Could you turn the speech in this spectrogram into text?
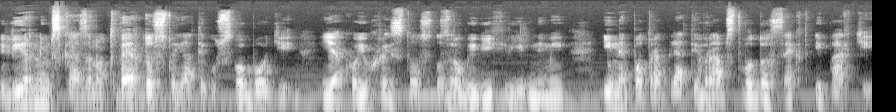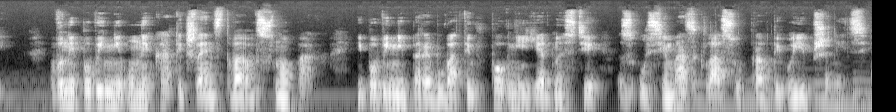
Вірним сказано твердо стояти у свободі, якою Христос зробив їх вільними, і не потрапляти в рабство до сект і партій. Вони повинні уникати членства в снопах і повинні перебувати в повній єдності з усіма з класу правдивої пшениці.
